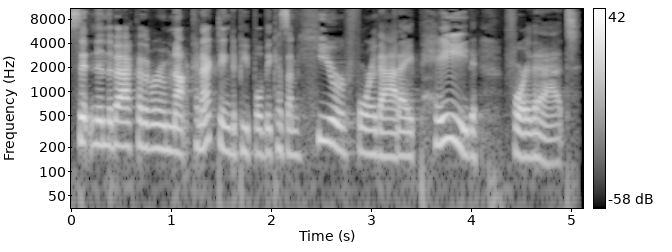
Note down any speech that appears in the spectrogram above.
sitting in the back of the room not connecting to people because I'm here for that. I paid for that.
